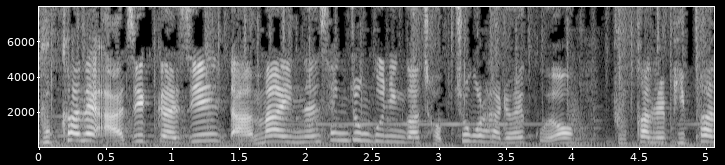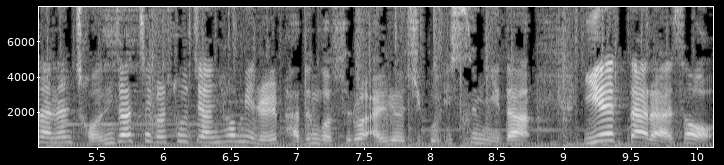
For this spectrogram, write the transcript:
북한에 아직까지 남아있는 생존군인과 접촉을 하려 했고요. 북한을 비판하는 전자책을 소지한 혐의를 받은 것으로 알려지고 있습니다. 이에 따라서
